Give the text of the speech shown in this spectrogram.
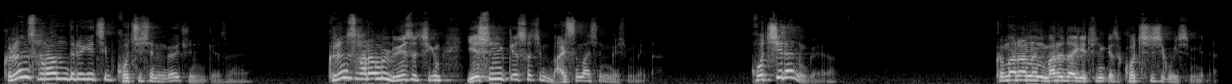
그런 사람들에게 지금 고치시는 거예요, 주님께서. 그런 사람을 위해서 지금 예수님께서 지금 말씀하시는 것입니다. 고치라는 거예요. 그 말하는 마르다에게 주님께서 고치시고 있습니다.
